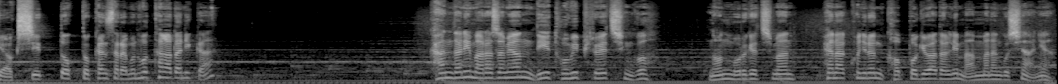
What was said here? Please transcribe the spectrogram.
역시 똑똑한 사람은 호탕하다니까. 간단히 말하자면 네 도움이 필요해 친구. 넌 모르겠지만 페나코니는 겉보기와 달리 만만한 곳이 아니야.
